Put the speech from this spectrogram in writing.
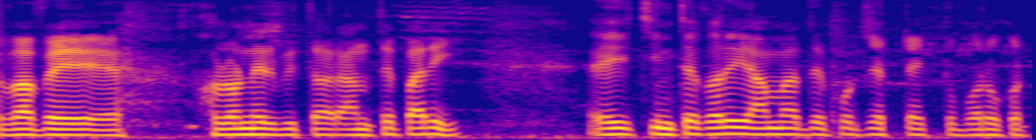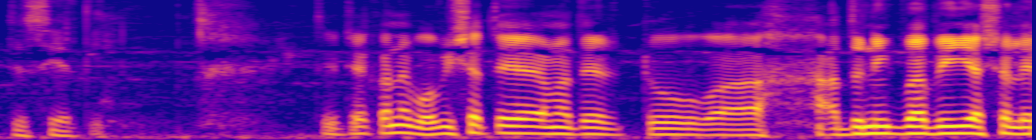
এভাবে ফলনের ভিতর আনতে পারি, এই চিন্তা করেই আমাদের প্রজেক্টটা একটু বড় করতেছি আর কি। তো এটা এখানে ভবিষ্যতে আমাদের একটু আধুনিকভাবেই আসলে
